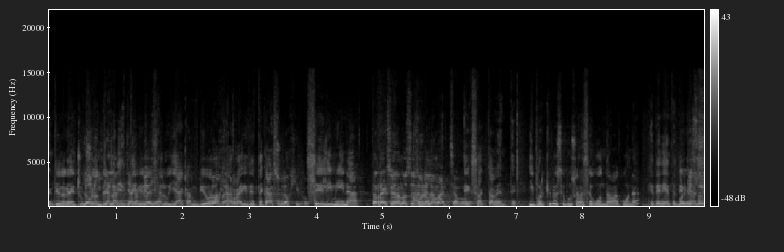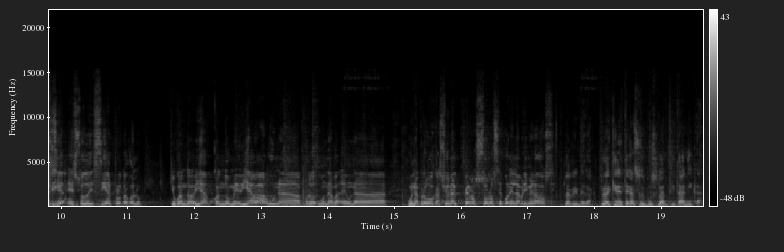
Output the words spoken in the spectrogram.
Entiendo que la instrucción Lógico, del la- Ministerio cambió de. Salud ya cambió a- raíz de este caso. Lógico. Se elimina... Está reaccionándose Ah, sobre la marcha. po. Exactamente. ¿Y por qué no se puso la segunda vacuna? Que tenía entendido Porque que eso decía, eso decía el protocolo. Que cuando había, cuando mediaba una, una, una, una provocación al perro, solo se pone la primera dosis. La primera. Pero aquí en este caso se puso la antitetánica.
